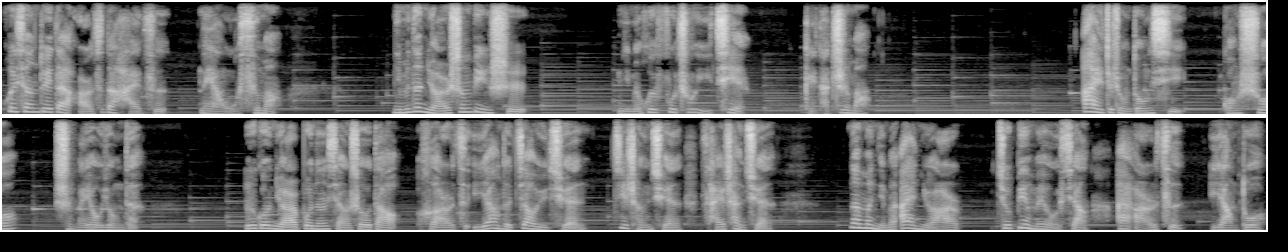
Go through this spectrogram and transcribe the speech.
会像对待儿子的孩子那样无私吗？你们的女儿生病时，你们会付出一切给她治吗？爱这种东西，光说是没有用的。如果女儿不能享受到和儿子一样的教育权、继承权、财产权，那么你们爱女儿就并没有像爱儿子一样多。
